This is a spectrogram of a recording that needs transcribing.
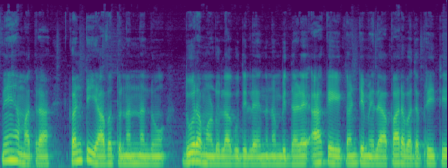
ಸ್ನೇಹ ಮಾತ್ರ ಕಂಟಿ ಯಾವತ್ತೂ ನನ್ನನ್ನು ದೂರ ಮಾಡಲಾಗುವುದಿಲ್ಲ ಎಂದು ನಂಬಿದ್ದಾಳೆ. ಆಕೆಗೆ ಕಂಟಿ ಮೇಲೆ ಅಪಾರವಾದ ಪ್ರೀತಿ.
